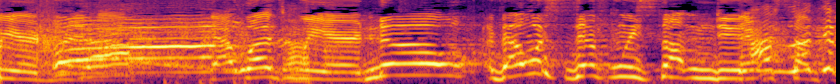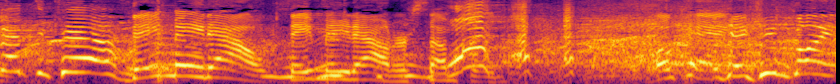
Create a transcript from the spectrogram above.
weird. Rick. That was weird. No, that was definitely something, dude. I'm looking at the camera. They made out. They made out or something. Okay, Okay. keep going,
